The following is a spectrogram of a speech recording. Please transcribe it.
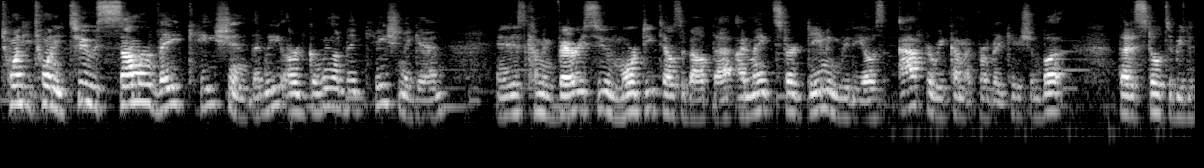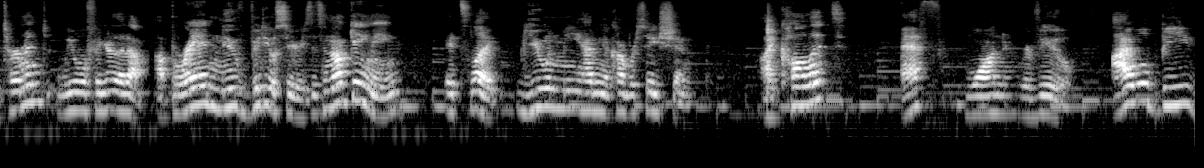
2022, summer vacation. That we are going on vacation again, and it is coming very soon. More details about that. I might start gaming videos after we come from vacation, but that is still to be determined. We will figure that out. A brand new video series. It's not gaming. It's like you and me having a conversation. I call it F1 Review. I will be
